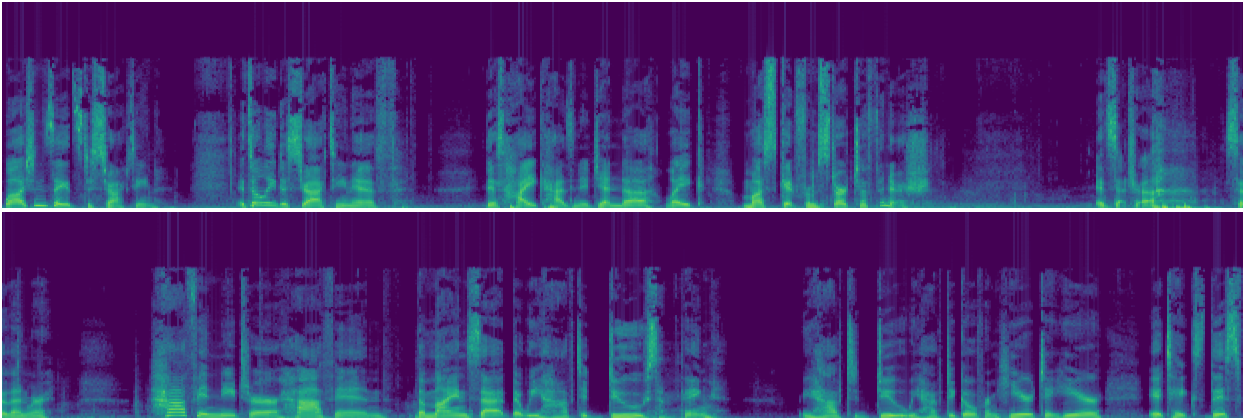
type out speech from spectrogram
well, I shouldn't say it's distracting. It's only distracting if this hike has an agenda like must get from start to finish, etc. So then we're half in nature, half in the mindset that we have to do something. We have to do, we have to go from here to here. It takes this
